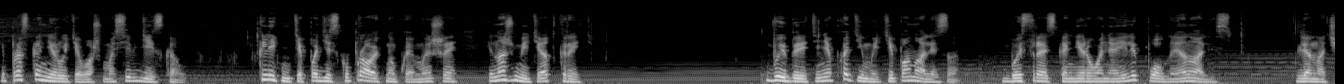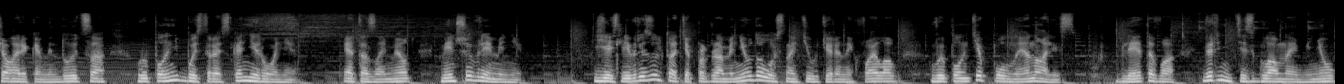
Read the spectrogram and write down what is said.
и просканируйте ваш массив дисков. Кликните по диску правой кнопкой мыши и нажмите «Открыть». Выберите необходимый тип анализа – быстрое сканирование или полный анализ. Для начала рекомендуется выполнить быстрое сканирование. Это займет меньше времени. Если в результате программе не удалось найти утерянных файлов, выполните полный анализ. Для этого вернитесь в главное меню,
